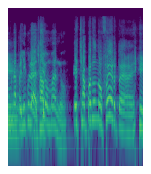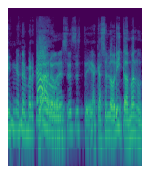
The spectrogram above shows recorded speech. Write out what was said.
es una película de acción, mano. es chapar una oferta en, en el mercado. Claro, es, es este, hay que hacerlo ahorita, mano.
